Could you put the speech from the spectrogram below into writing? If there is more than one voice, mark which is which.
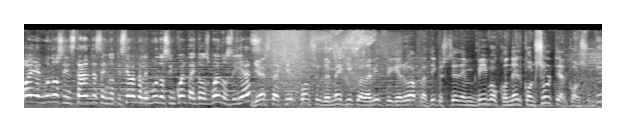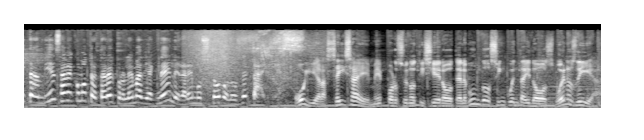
Speaker 1: Hoy en unos instantes en Noticiero Telemundo 52. Buenos días.
Speaker 2: Ya está aquí el cónsul de México, David Figueroa. Platique usted en vivo con él. Consulte al cónsul.
Speaker 1: Y también sabe cómo tratar el problema de acné. Le daremos todos los detalles.
Speaker 3: Hoy a las 6 a.m. por su noticiero Telemundo 52. Buenos días.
